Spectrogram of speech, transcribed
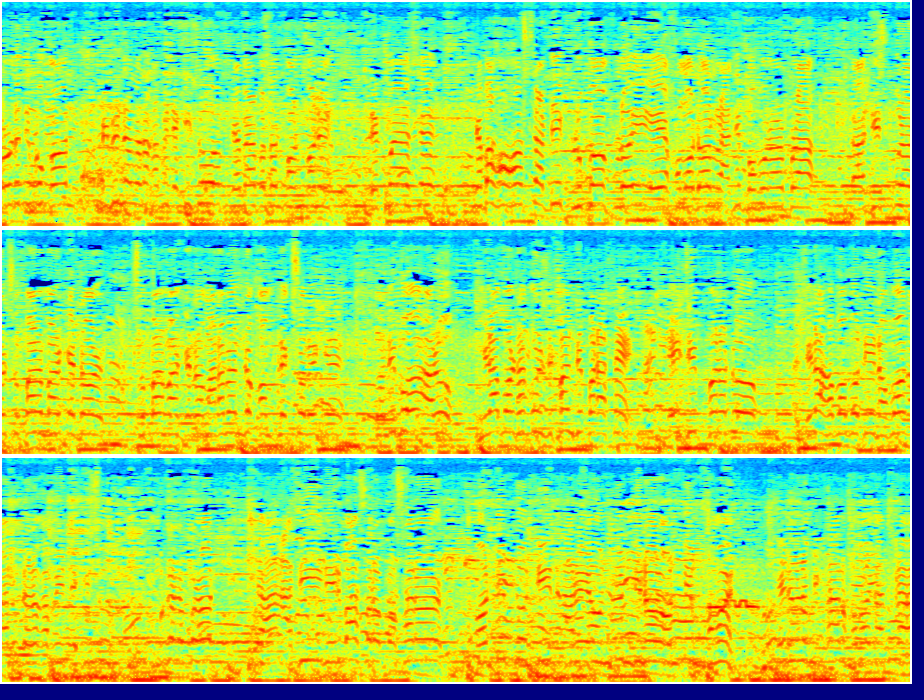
প্ৰণতি ফুকন বিভিন্নজনক আমি দেখিছোঁ। কেমেৰা পাৰ্চন কণকণে দেখুৱাই আছে। কেইবা সহস্ৰাধিক লোকক লৈ এই সমদল ৰাজীৱ ভৱনৰ পৰা দিছপুৰৰ ছুপাৰ মাৰ্কেটৰ ছুপাৰ মাৰ্কেটৰ মানৱেন্দ্ৰ কমপ্লেক্সলৈকে চলিব আৰু মীৰা বৰঠাকুৰ যিখন জীপত আছে এই জীপখনতো জিলা সভাপতি নৱ তালুকদাৰক আমি দেখিছোঁ। মুঠৰ ওপৰত আজি নিৰ্বাচনৰ প্ৰচাৰৰ অন্তিমটো দিন আৰু এই অন্তিম দিনৰ অন্তিম সময়ত এইধৰণে বিশাল শোভাযাত্ৰা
